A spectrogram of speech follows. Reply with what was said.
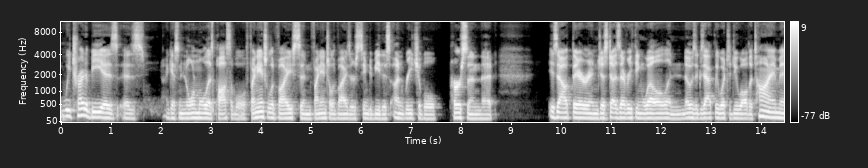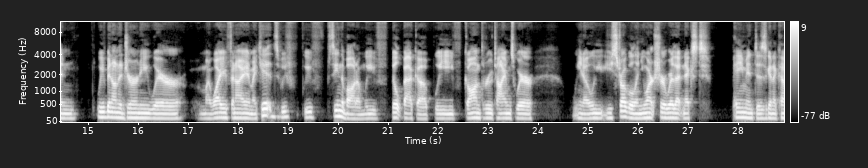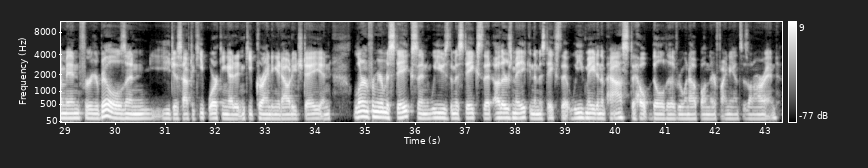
we try to be as as I guess, normal as possible. Financial advice and financial advisors seem to be this unreachable person that is out there and just does everything well and knows exactly what to do all the time. And we've been on a journey where my wife and I and my kids, we've we've seen the bottom. We've built back up. We've gone through times where, you know, you, you struggle and you aren't sure where that next payment is going to come in for your bills and you just have to keep working at it and keep grinding it out each day and learn from your mistakes. And we use the mistakes that others make and the mistakes that we've made in the past to help build everyone up on their finances on our end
